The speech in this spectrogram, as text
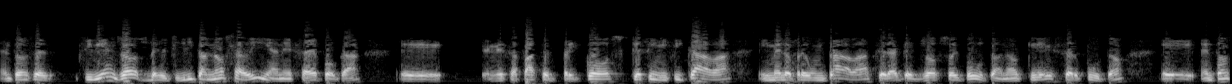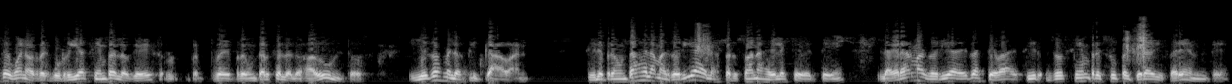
Entonces, si bien yo desde chiquito no sabía en esa época, eh, en esa fase precoz, qué significaba, y me lo preguntaba, ¿será que yo soy puto, no? ¿Qué es ser puto? Eh, entonces, bueno, recurría siempre a lo que es preguntárselo a los adultos, y ellos me lo explicaban. Si le preguntas a la mayoría de las personas LGBT, la gran mayoría de ellas te va a decir, yo siempre supe que era diferente,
